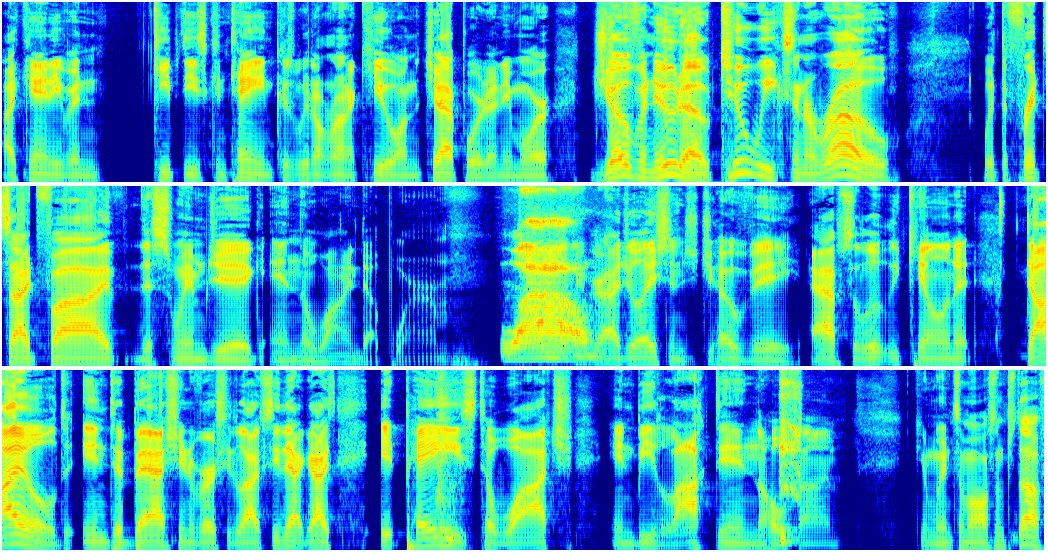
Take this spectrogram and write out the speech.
I can't even keep these contained because we don't run a queue on the chat board anymore. Joe Venuto, two weeks in a row with the Fritzside Five, the swim jig, and the wind up worm. Wow. Congratulations, Joe V. Absolutely killing it. Dialed into Bass University Live. See that, guys? It pays to watch and be locked in the whole time. You can win some awesome stuff.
